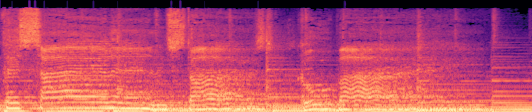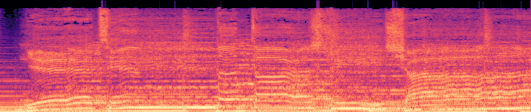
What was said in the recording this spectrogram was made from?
the silent stars go by. Yet in the dark street shine.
